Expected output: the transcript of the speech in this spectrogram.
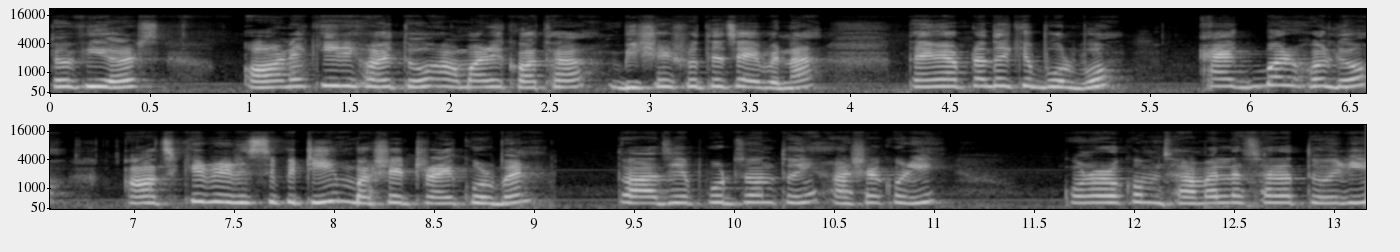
তো ভিয়ার্স অনেকেরই হয়তো আমার এই কথা বিশেষ হতে চাইবে না, তাই আমি আপনাদেরকে বলব, একবার হলেও আজকের রেসিপিটি বাসায় ট্রাই করবেন। তো আজ এ পর্যন্তই, আশা করি কোনো রকম ঝামেলা ছাড়া তৈরি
